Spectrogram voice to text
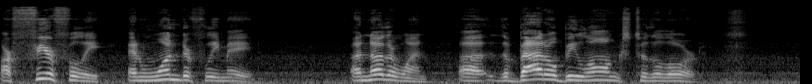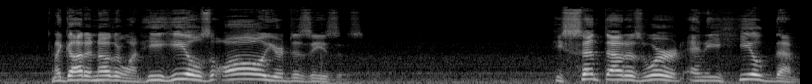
are fearfully and wonderfully made. Another one, uh, the battle belongs to the Lord. I got another one. He heals all your diseases. He sent out his word and he healed them.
